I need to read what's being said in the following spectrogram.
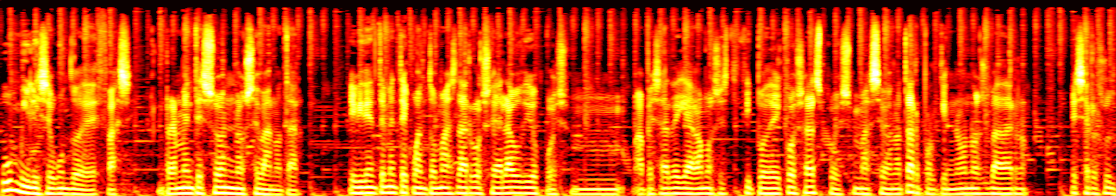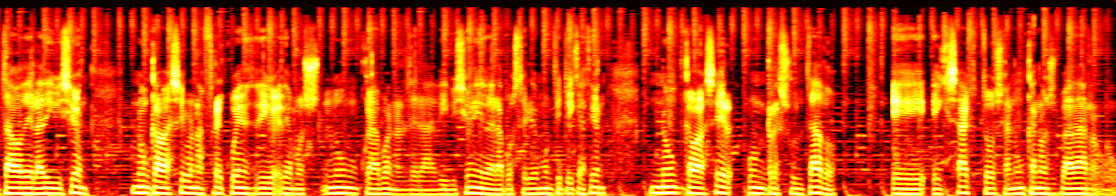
un milisegundo de desfase. Realmente eso no se va a notar. Evidentemente, cuanto más largo sea el audio, pues mm, a pesar de que hagamos este tipo de cosas, pues más se va a notar, porque no nos va a dar ese resultado de la división. Nunca va a ser una frecuencia, digamos, nunca, bueno, el de la división y de la posterior multiplicación, nunca va a ser un resultado eh, exacto, o sea, nunca nos va a dar, o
